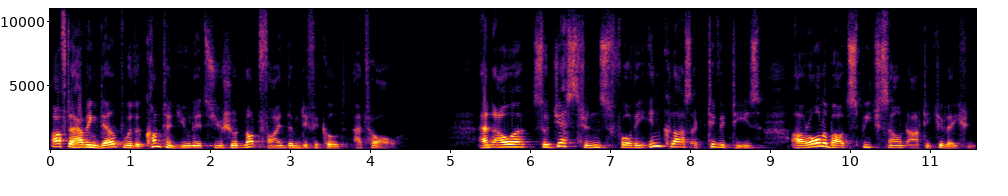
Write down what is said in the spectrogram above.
After having dealt with the content units, you should not find them difficult at all. And our suggestions for the in-class activities are all about speech-sound articulation.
